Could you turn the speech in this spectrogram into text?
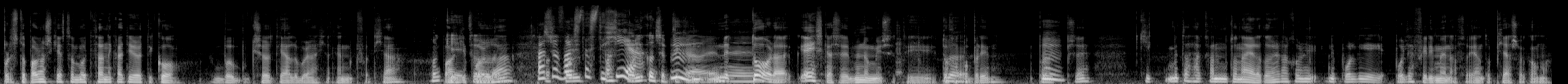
Προς το παρόν σκέφτομαι ότι θα είναι κάτι ερωτικό. Δεν ξέρω τι άλλο μπορεί να έχει να κάνει με τη φωτιά. Οκ, Πάνω και το- πολλά. Πας με Πας βάση τα πολύ- πας στοιχεία. Πολύ κονσεπτικά. ε, Ναι, είναι- τώρα έσκασε, μην νομίζετε ότι το Ναι. είχα από πριν. Προέκυψε. Και μετά θα κάνουμε τον αέρα. Τον αέρα είναι είναι πολύ, πολύ αφηρημένο αυτό για να το πιάσω ακόμα.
